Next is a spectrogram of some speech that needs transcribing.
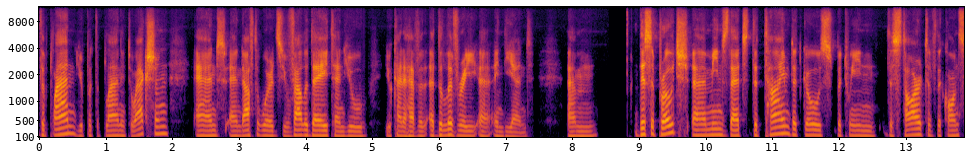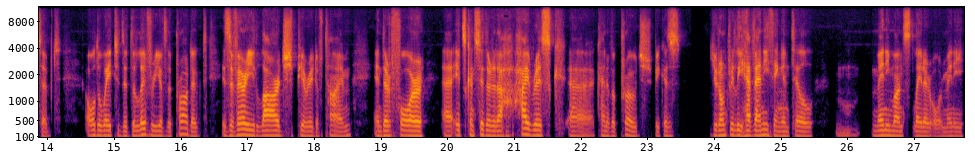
the plan, you put the plan into action, and and afterwards you validate and you you kind of have a, a delivery uh, in the end. Um, this approach uh, means that the time that goes between the start of the concept all the way to the delivery of the product is a very large period of time, and therefore uh, it's considered a high risk uh, kind of approach because you don't really have anything until many months later or many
